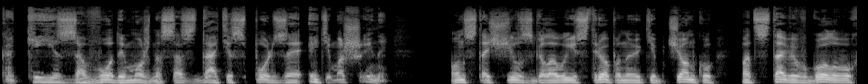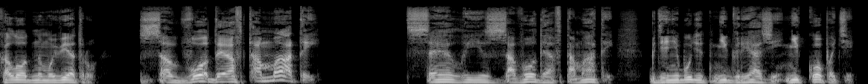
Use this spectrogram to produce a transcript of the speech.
Какие заводы можно создать, используя эти машины? Он стащил с головы истрепанную кипчонку, подставив голову холодному ветру. Заводы-автоматы! Целые заводы-автоматы, где не будет ни грязи, ни копоти,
